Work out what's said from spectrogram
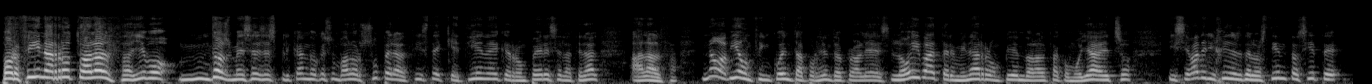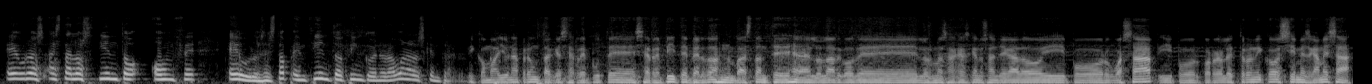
por fin ha roto al alza. Llevo mm, dos meses explicando que es un valor súper alcista y que tiene que romper ese lateral al alza. No había un 50% de probabilidades. Lo iba a terminar rompiendo al alza como ya ha hecho y se va a dirigir desde los 107 euros hasta los 111 euros. Stop en 105. Enhorabuena a los que entraron. Y como hay una pregunta que se repute, se repite, perdón, bastante a lo largo de los mensajes que nos han llegado hoy por WhatsApp y por correo electrónico, Siemens Gamesa,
